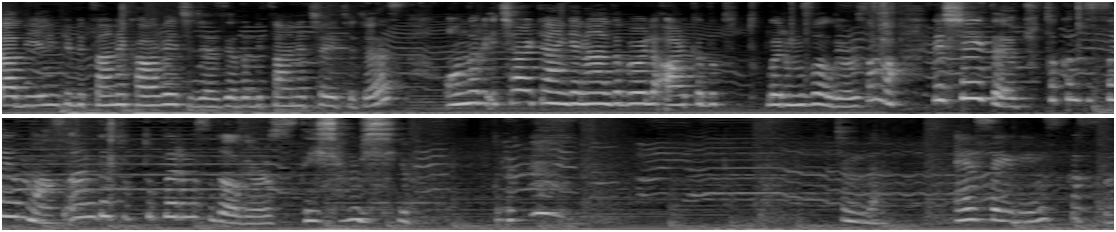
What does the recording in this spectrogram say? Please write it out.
Mesela diyelim ki bir tane kahve içeceğiz ya da bir tane çay içeceğiz. Onları içerken genelde böyle arkada tuttuklarımızı alıyoruz ama ya şey de şu takıntı sayılmaz. Önde tuttuklarımızı da alıyoruz. Değişen bir şey yok. Şimdi en sevdiğimiz kısım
